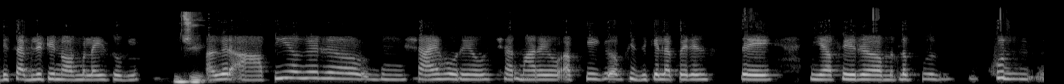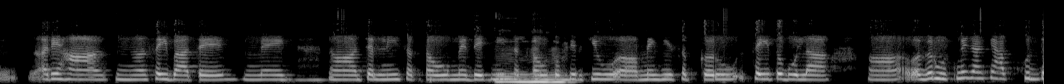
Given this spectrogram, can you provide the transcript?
डिसेबिलिटी नॉर्मलाइज होगी। जी। अगर आप ही अगर शाय हो रहे हो शर्मा रहे हो आपकी फ़िज़िकल अपेयरेंस से या फिर मतलब खुद अरे हाँ सही बात है मैं चल नहीं सकता हूँ मैं देख नहीं सकता हूँ तो हम्म, फिर क्यों मैं ये सब करूँ? सही तो बोला अगर उसमें जाके आप खुद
